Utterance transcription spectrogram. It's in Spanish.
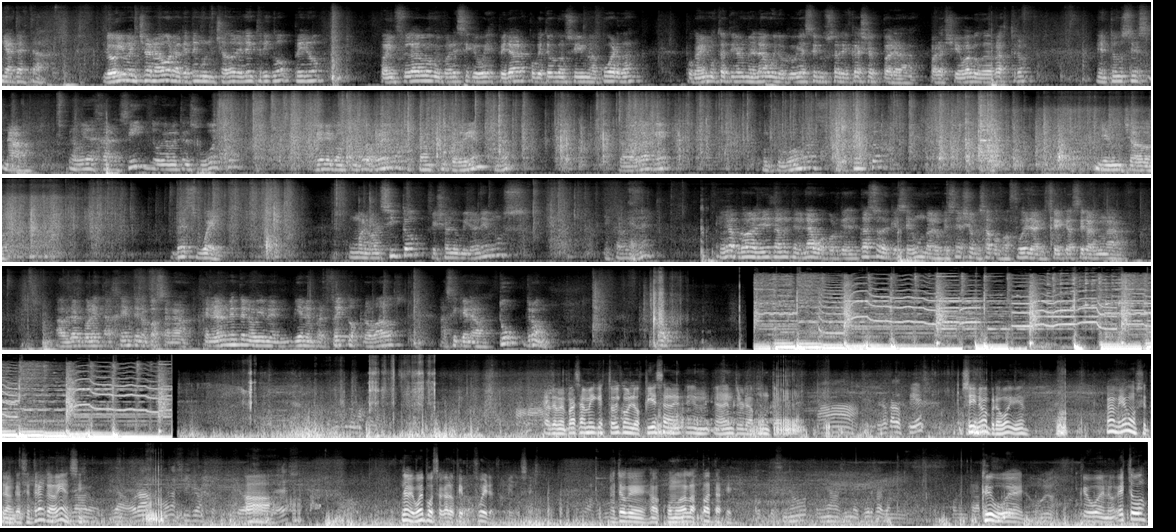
Y acá está. Lo iba a hinchar ahora que tengo un hinchador eléctrico, pero para inflarlo me parece que voy a esperar porque tengo que conseguir una cuerda. Porque a mí me gusta tirarme al agua y lo que voy a hacer es usar el kayak para, para llevarlo de rastro. Entonces, nada, lo voy a dejar así, lo voy a meter en su bolso. Viene con sus dos remos, están súper bien. La verdad que con sus gomas, perfecto. Y el hinchador. Best Way. Un manualcito que ya lo miraremos. Está bien, ¿eh? Lo voy a probar directamente en el agua porque en caso de que se hunda lo que sea, yo lo saco para afuera y si hay que hacer alguna... hablar con esta gente no pasa nada. Generalmente no vienen, vienen perfectos, probados. Así que nada, tú, drone. Chau. Lo que me pasa a mí que estoy con los pies ade- en- adentro de la punta. Ah, ¿te toca los pies? Sí, no, pero voy bien. Ah, mira cómo se tranca, se tranca bien, sí. Claro, ya, ahora, ahora sí que vas, vas Ah. No, igual puedo sacar los pies para afuera también, no sé. Me tengo que acomodar las patas que... Porque si no, terminas haciendo fuerza con, con el trapecio. Qué bueno, boludo. Qué bueno. Esto...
